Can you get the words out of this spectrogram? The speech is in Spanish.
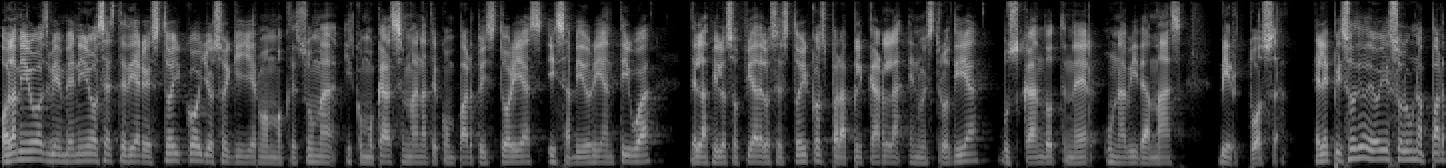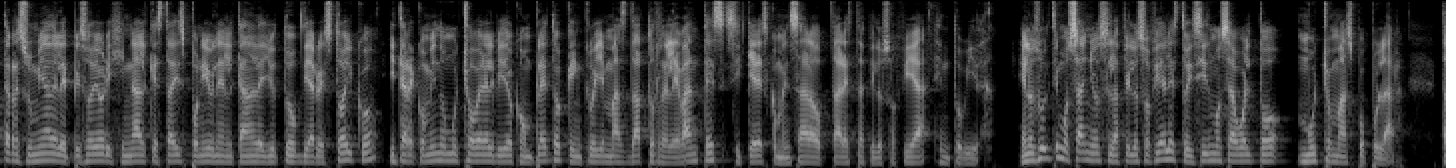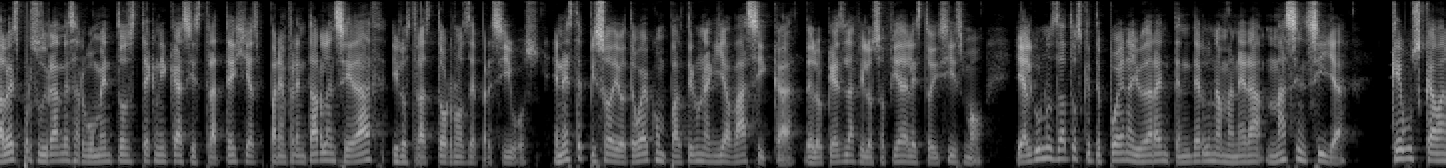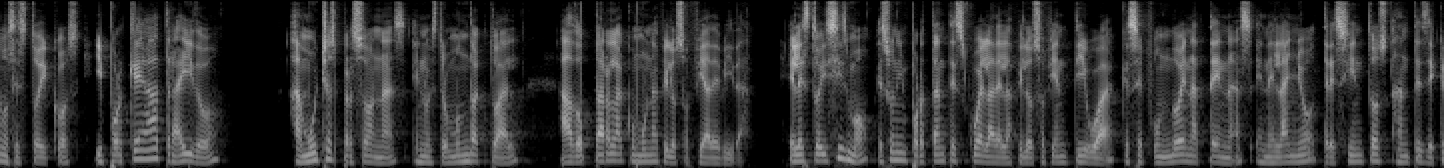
Hola amigos, bienvenidos a este diario estoico. Yo soy Guillermo Moctezuma y como cada semana te comparto historias y sabiduría antigua de la filosofía de los estoicos para aplicarla en nuestro día, buscando tener una vida más virtuosa. El episodio de hoy es solo una parte resumida del episodio original que está disponible en el canal de YouTube Diario Estoico y te recomiendo mucho ver el video completo que incluye más datos relevantes si quieres comenzar a adoptar esta filosofía en tu vida. En los últimos años, la filosofía del estoicismo se ha vuelto mucho más popular tal vez por sus grandes argumentos, técnicas y estrategias para enfrentar la ansiedad y los trastornos depresivos. En este episodio te voy a compartir una guía básica de lo que es la filosofía del estoicismo y algunos datos que te pueden ayudar a entender de una manera más sencilla qué buscaban los estoicos y por qué ha atraído a muchas personas en nuestro mundo actual a adoptarla como una filosofía de vida. El estoicismo es una importante escuela de la filosofía antigua que se fundó en Atenas en el año 300 a.C.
